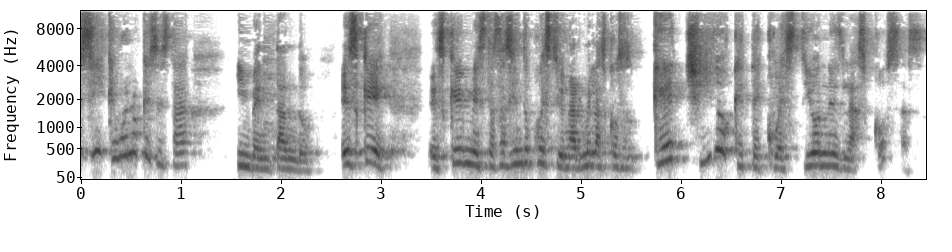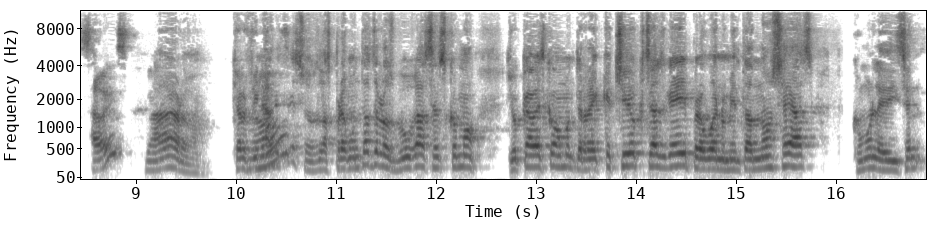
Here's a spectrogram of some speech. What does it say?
sí, qué bueno que se está inventando. Es que es que me estás haciendo cuestionarme las cosas. Qué chido que te cuestiones las cosas, ¿sabes? Claro. Que al final es eso. Las preguntas de los bugas es como yo cada vez a Monterrey, qué chido que seas gay, pero bueno, mientras no seas, ¿cómo le dicen?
